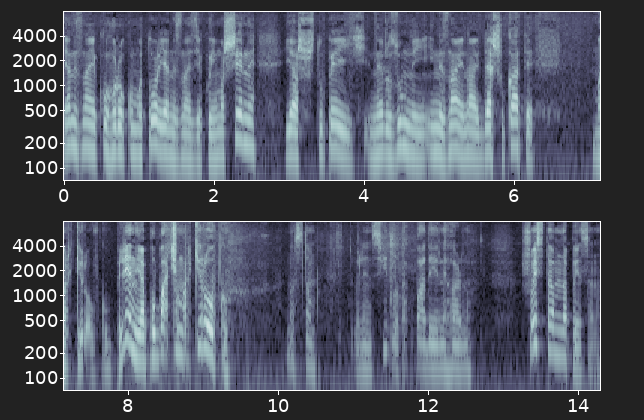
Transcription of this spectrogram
Я не знаю, якого року мотор, я не знаю, з якої машини. Я ж тупий, нерозумний і не знаю навіть, де шукати маркіровку. Блін, я побачив маркіровку. У нас там, блін, світло так падає негарно. Щось там написано.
